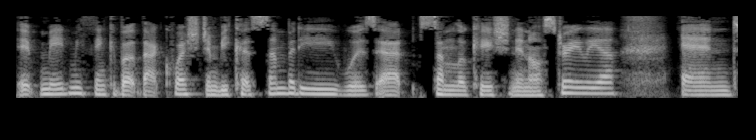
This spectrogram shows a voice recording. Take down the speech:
it made me think about that question because somebody was at some location in Australia and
